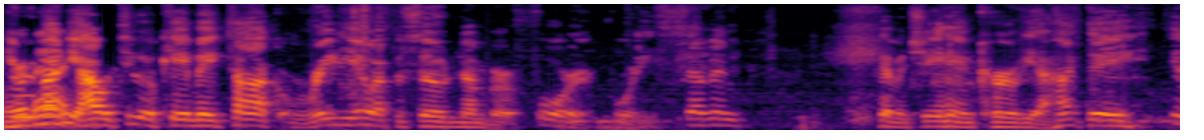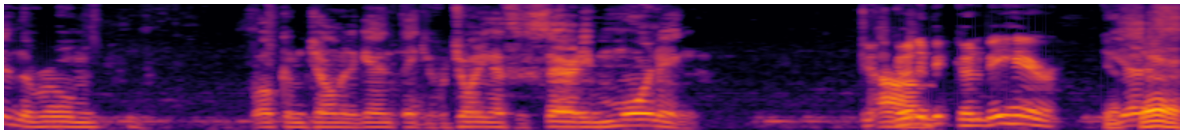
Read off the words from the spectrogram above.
Back, And everybody. back. Hour two of KMA Talk Radio, episode number 447. Kevin Sheehan, Curvia Hunte in the room. Welcome, gentlemen, again. Thank you for joining us this Saturday morning. Good, Um, good to be good to be here. Yes, sir.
